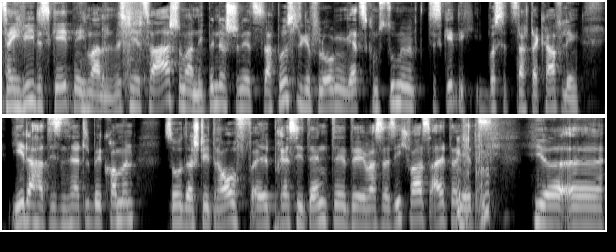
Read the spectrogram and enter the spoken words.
Sag ich, wie, das geht nicht, Mann. Willst du mich jetzt verarschen, Mann? Ich bin doch schon jetzt nach Brüssel geflogen, jetzt kommst du mir mit, das geht nicht, ich muss jetzt nach Dakar fliegen. Jeder hat diesen Zettel bekommen, so, da steht drauf, El Presidente de was weiß ich was, Alter, jetzt hier,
